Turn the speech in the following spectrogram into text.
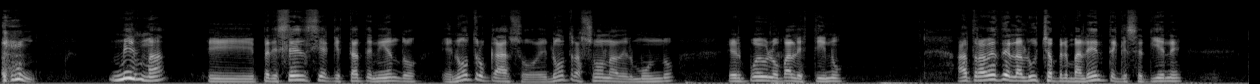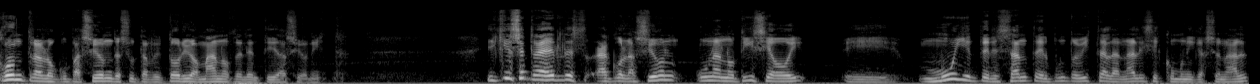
Misma eh, presencia que está teniendo en otro caso, en otra zona del mundo, el pueblo palestino, a través de la lucha permanente que se tiene contra la ocupación de su territorio a manos de la entidad sionista. Y quise traerles a colación una noticia hoy eh, muy interesante desde el punto de vista del análisis comunicacional,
